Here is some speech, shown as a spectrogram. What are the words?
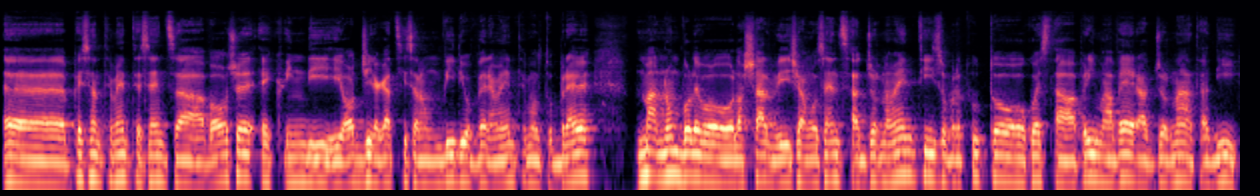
eh, pesantemente senza voce e quindi oggi ragazzi sarà un video veramente molto breve ma non volevo lasciarvi diciamo senza aggiornamenti soprattutto questa prima vera giornata di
